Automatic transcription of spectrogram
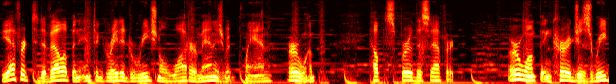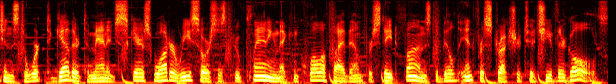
The effort to develop an integrated regional water management plan, IRWIMP, helped spur this effort. URWUMP encourages regions to work together to manage scarce water resources through planning that can qualify them for state funds to build infrastructure to achieve their goals.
